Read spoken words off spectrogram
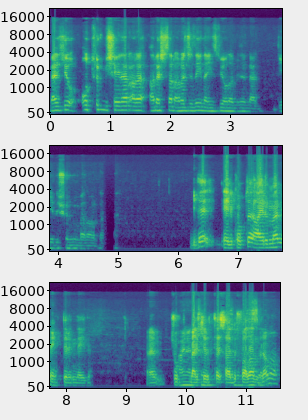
Belki o, o tür bir şeyler ara- araçlar aracılığıyla izliyor olabilirler diye düşündüm ben orada. Bir de helikopter Iron Man renklerindeydi. Yani çok Aynen, belki çok- tesadüf çok falandır güzel. ama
